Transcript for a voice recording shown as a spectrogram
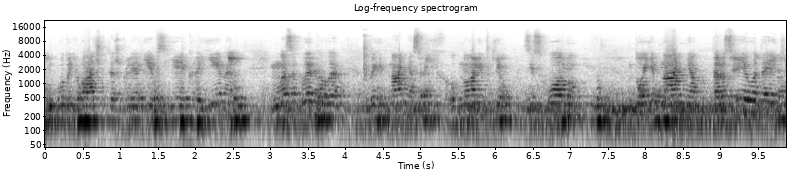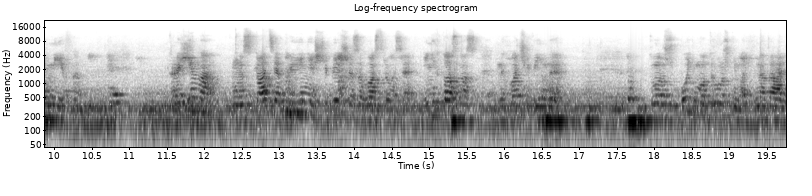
будуть бачити школярі всієї країни. Ми закликали до єднання своїх однолітків зі Сходу, до єднання та розвіяли деякі міфи. Країна, ситуація в країні ще більше загострилася, і ніхто з нас не хоче війни. Тож будьмо дружніми і надалі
